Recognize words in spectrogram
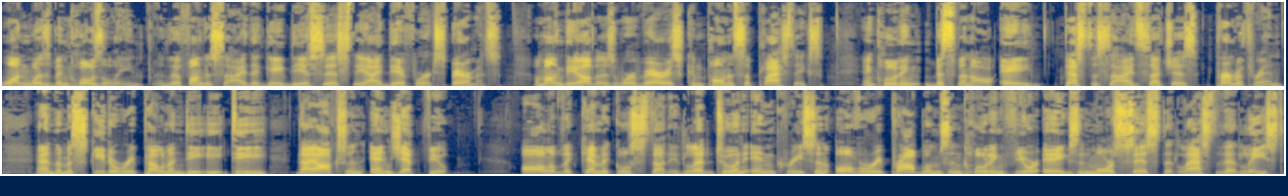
One was vinclozolin, the fungicide that gave the assist the idea for experiments. Among the others were various components of plastics, including bisphenol A, pesticides such as permethrin, and the mosquito repellent DEET, dioxin, and jet fuel all of the chemicals studied led to an increase in ovary problems, including fewer eggs and more cysts that lasted at least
